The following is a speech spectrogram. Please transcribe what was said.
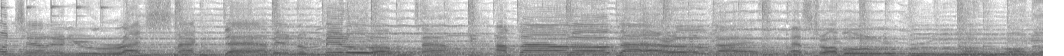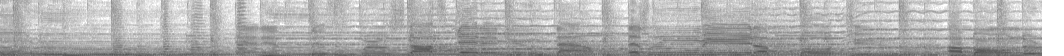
A telling you right smack dab in the middle of town. I found a paradise that's trouble proof. And if this world starts getting you down, there's room enough for two up on the roof.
